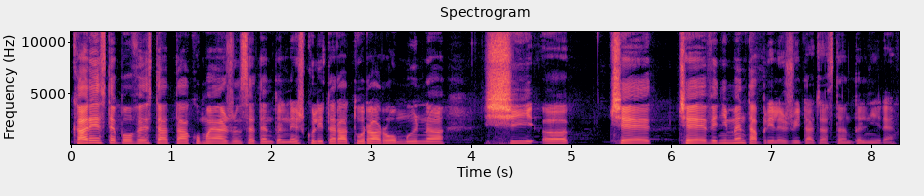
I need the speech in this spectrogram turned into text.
care este povestea ta, cum ai ajuns să te întâlnești cu literatura română și uh, ce, ce eveniment a prilejuit această întâlnire?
